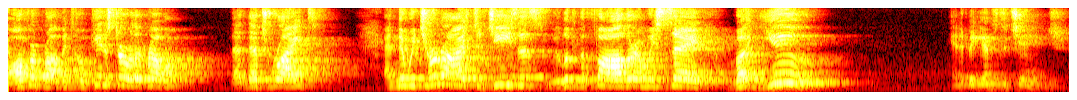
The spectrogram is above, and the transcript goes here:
off our problem. It's okay to start with our problem. That, that's right. And then we turn our eyes to Jesus, we look at the Father, and we say, But you, And it begins to change.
